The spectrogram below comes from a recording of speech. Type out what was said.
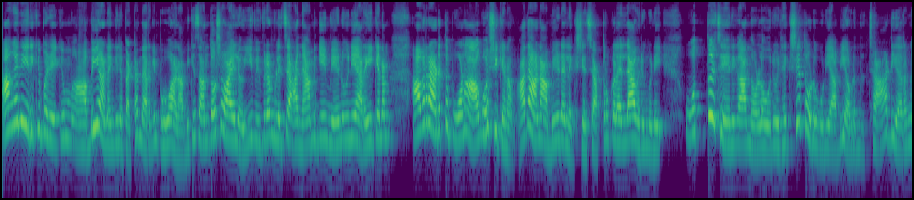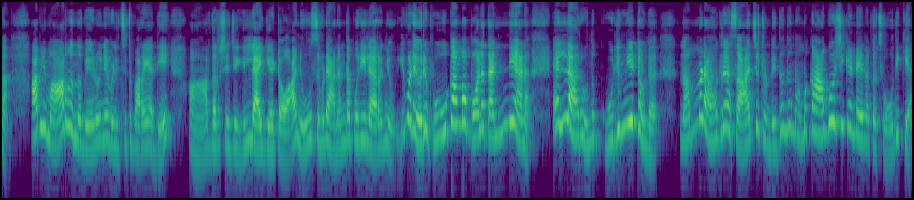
അങ്ങനെ ഇരിക്കുമ്പോഴേക്കും അബിയാണെങ്കിൽ പെട്ടെന്ന് ഇറങ്ങി പോവാണ്. അബിക്ക് സന്തോഷമായല്ലോ. ഈ വിവരം വിളിച്ച് അനാമികയും വേണുവിനെയും അറിയിക്കണം. അവരുടെ അടുത്ത് പോണം ആഘോഷിക്കണം. അതാണ് അബിയുടെ ലക്ഷ്യം. ശത്രുക്കളെല്ലാവരും കൂടി ഒത്തുചേരുക എന്നുള്ള ഒരു ലക്ഷ്യത്തോടു കൂടി അബി അവിടുന്ന് ചാടി ഇറങ്ങുക. അബി മാറുമെന്ന് വേണുവിനെ വിളിച്ചിട്ട് പറയാതെ ആദർശിച്ച് ജയിലിലായി കേട്ടോ. ആ ന്യൂസ് ഇവിടെ അനന്തപുരിയിൽ അറിഞ്ഞു. ഇവിടെ ഒരു ഭൂകമ്പം പോലെ തന്നെയാണ്. എല്ലാവരും ഒന്ന് കുലുങ്ങിയിട്ടുണ്ട്. നമ്മുടെ ആഗ്രഹം സാധിച്ചിട്ടുണ്ട്. ഇതൊന്നും നമുക്ക് ആഘോഷിക്കണ്ടേ എന്നൊക്കെ ചോദിക്കുക.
